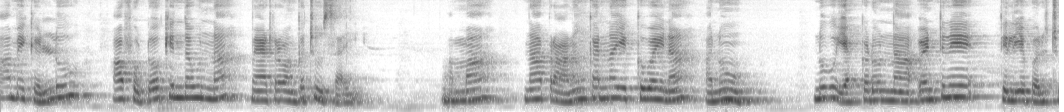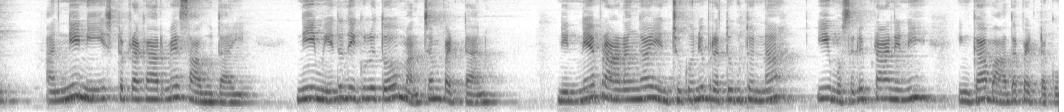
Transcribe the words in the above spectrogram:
ఆమె కళ్ళు ఆ ఫోటో కింద ఉన్న మేటర్ వంక చూశాయి. అమ్మా నా ప్రాణం కన్నా ఎక్కువైన అను నువ్వు ఎక్కడున్నా వెంటనే తెలియపరుచు. అన్నీ నీ ఇష్ట ప్రకారమే సాగుతాయి. నీ మీద దిగులుతో మంచం పెట్టాను. నిన్నే ప్రాణంగా ఎంచుకుని బ్రతుకుతున్న ఈ ముసలి ప్రాణిని ఇంకా బాధ పెట్టకు.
